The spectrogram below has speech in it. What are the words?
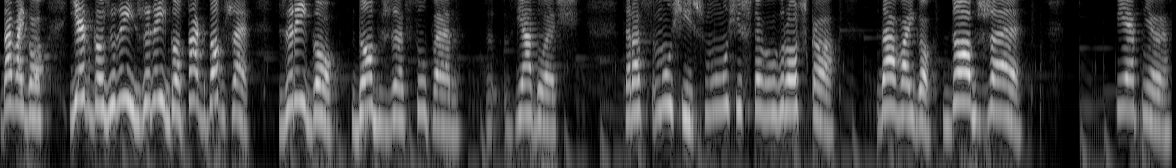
Dawaj go! Jedz go, żryj, żryj go, tak, dobrze! Żryj go! Dobrze, super! Zjadłeś. Teraz musisz, musisz tego groszka. Dawaj go, dobrze! Świetnie.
